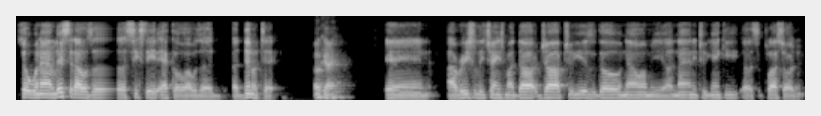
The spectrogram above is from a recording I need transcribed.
So when I enlisted, I was a, a 68 Echo. I was a, a dental tech. Okay. And I recently changed my do- job two years ago. Now I'm a, a 92 Yankee uh, supply sergeant.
